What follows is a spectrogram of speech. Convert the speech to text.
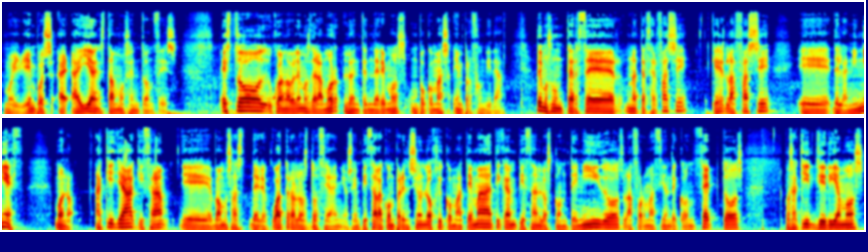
Muy bien, pues ahí estamos entonces. Esto, cuando hablemos del amor, lo entenderemos un poco más en profundidad. Tenemos un tercer, una tercera fase, que es la fase eh, de la niñez. Bueno, aquí ya quizá eh, vamos a, de 4 a los 12 años. Empieza la comprensión lógico-matemática, empiezan los contenidos, la formación de conceptos. Pues aquí diríamos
